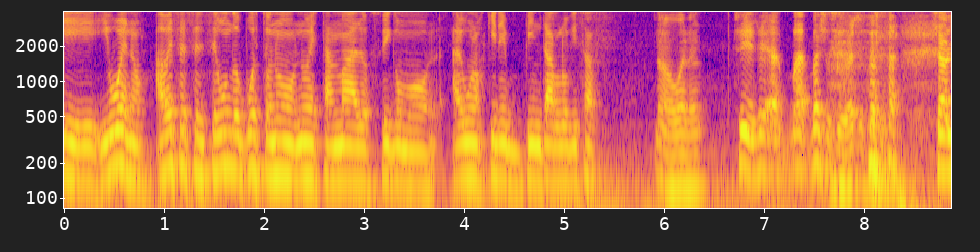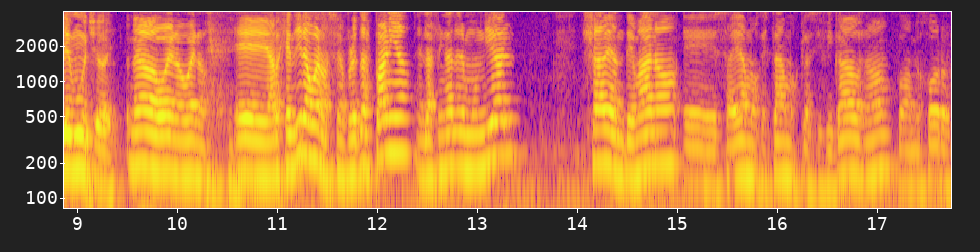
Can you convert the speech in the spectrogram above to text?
Y, bueno, a veces el segundo puesto no, no es tan malo, como algunos quieren pintarlo quizás. No, bueno. Sí, sí, ah, vaya usted. ya hablé mucho hoy. No, bueno, bueno. Eh, Argentina, bueno, se enfrentó a España en la final del Mundial. Ya de antemano eh, sabíamos que estábamos clasificados, ¿no? Como mejor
